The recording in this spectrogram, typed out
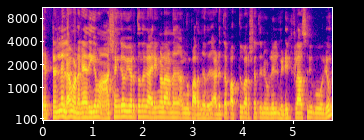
ഞെട്ടലല്ല വളരെയധികം ആശങ്ക ഉയർത്തുന്ന കാര്യങ്ങളാണ് അങ്ങ് പറഞ്ഞത്. അടുത്ത പത്ത് വർഷത്തിനുള്ളിൽ മിഡിൽ ക്ലാസ്സിന് പോലും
